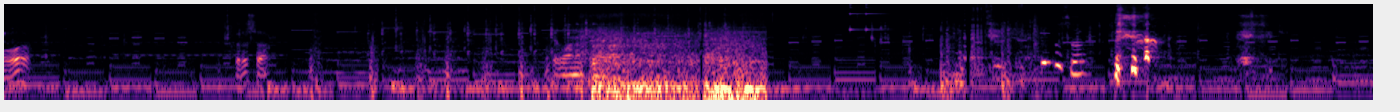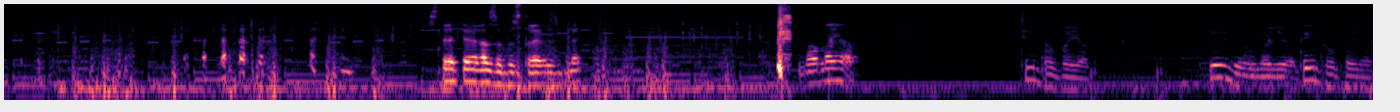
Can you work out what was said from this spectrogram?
О. Хорошо. Кого напливає? І пусо. С третьего раза достроились, блядь. Долбоёб. Ты долбоеб. Ты долбоеб. Ты долбоеб.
